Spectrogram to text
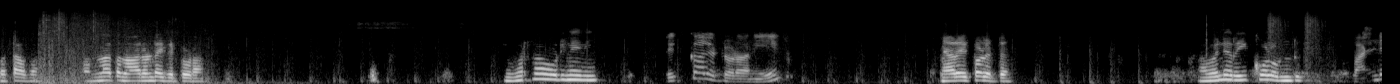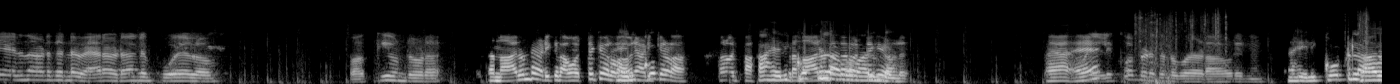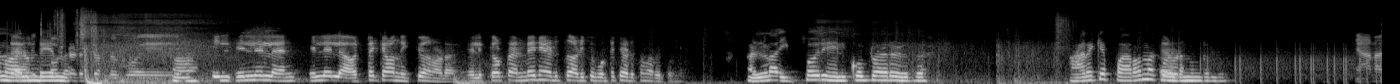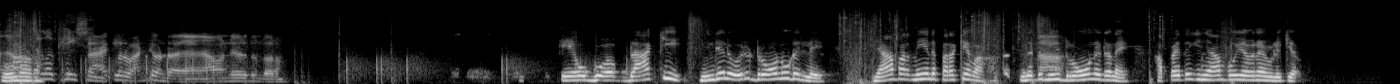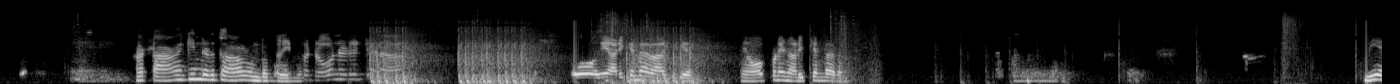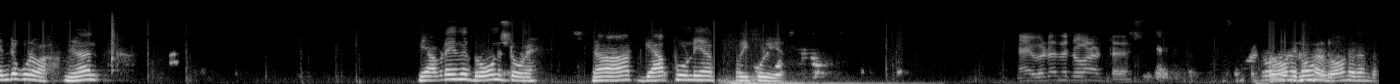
അടിച്ചു പൊട്ടാ ഒന്നാമത്തെ നാലുണ്ടേ കിട്ടൂടാ. ഇവരുടെ ഓടിനെ നീ. റിക്കോൾ ഇട്ടോടാ നീ? ഞാൻ റീകോൾ ഇട്ട്. അവന് റീകോൾ ഉണ്ട്. വണ്ടി ആയിരുന്ന അവിടെ തന്നെ വേറെ എവിടെയെങ്കിലും പോയാലോ? ബക്കി ഉണ്ടോ അവിടെ? ആ നാലുണ്ടേ അടിക്കടാ. ഒറ്റയ്ക്കേ ഉള്ളൂ. അവനെ അടിക്കടാ. ഹെലികോപ്റ്ററിലാണോ ഒറ്റയ്ക്കേ ഉള്ളു. ഹെലികോപ്റ്റർ എടുത്തോണ്ട് പോയടാ അവിടെ. ഹെലികോപ്റ്റർ എന്റെ ഇനി എടുത്ത് അടിച്ച് പൊട്ടിച്ചെടുത്ത് മറിക്കുന്നു അല്ലടാ ഇപ്പൊ ഒരു ഹെലികോപ്റ്റർ ആരോ എടുത്ത? ആരൊക്കെ പറന്നൊക്കെ വിടുന്നുണ്ടല്ലോ വണ്ടി ഉണ്ടോ? ഞാൻ വണ്ടി എടുത്തുണ്ടോ ബ്ലാക്കി നിന്റെ ഒരു ഡ്രോൺ കൂടെ ഇല്ലേ? ഞാൻ പറ നീ എന്റെ പിറക്കേ വാ. എന്നിട്ട് നീ ഡ്രോൺ ഇടണേ. അപ്പഴത്തേക്ക് ഞാൻ പോയി അവനെ വിളിക്കാം. ആ ടാങ്കിന്റെ അടുത്ത് ആളുണ്ടോ ഓ നീ അടിക്കണ്ടായിരുന്നു ആശിക്ക് നീ ഓപ്പണിൽ നിന്ന് അടിക്കണ്ടായിരുന്നു. നീ എന്റെ കൂടെ വാ. ഞാൻ നീ അവിടെ നിന്ന് ഡ്രോൺ ഇട്ടോണേ. ഞാൻ ആ ഗ്യാപ്പ് കൊണ്ട് ഞാൻ റീകോൾ ചെയ്യാം. ഞാൻ ഇവിടെ നിന്ന് ഡ്രോൺ ഇട്ടെ. ഡ്രോൺ ഇടണ്ട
